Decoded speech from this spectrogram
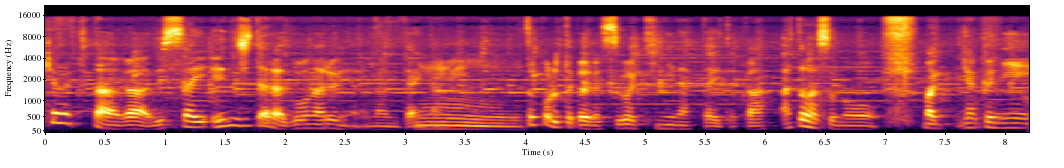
キャラクターが実際演じたらどうなるんやろなみたいなうん。ところとかがすごい気になったりとかあとはその、まあ、逆に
